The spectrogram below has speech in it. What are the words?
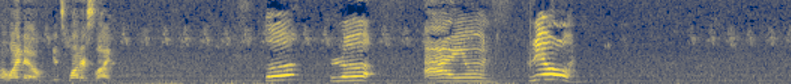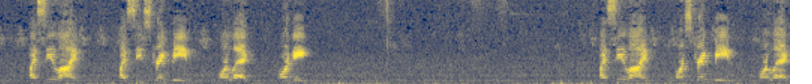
Oh, I know, it's water slide. Her iron crayon I see line. I see string bean, or leg, or knee. I see line, or string bean, or leg,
